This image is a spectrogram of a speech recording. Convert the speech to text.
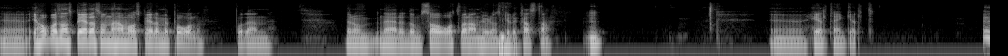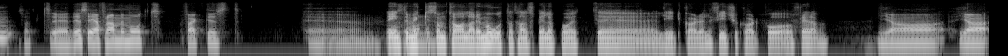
Eh, jag hoppas han spelar som när han var och spelade med Paul på den när de, när de sa åt varandra hur de skulle kasta. Mm. Eh, helt enkelt. Mm. Så att, eh, det ser jag fram emot faktiskt. Eh, Det är inte mycket honom. som talar emot att han spelar på ett eh, lead card eller feature card på fredag. Ja, jag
